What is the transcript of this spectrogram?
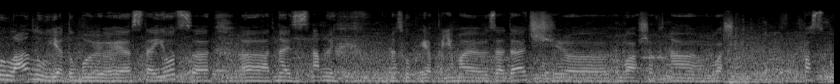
была, ну, я думаю, и остается э, одна из основных, насколько я понимаю, задач э, ваших на вашем посту.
